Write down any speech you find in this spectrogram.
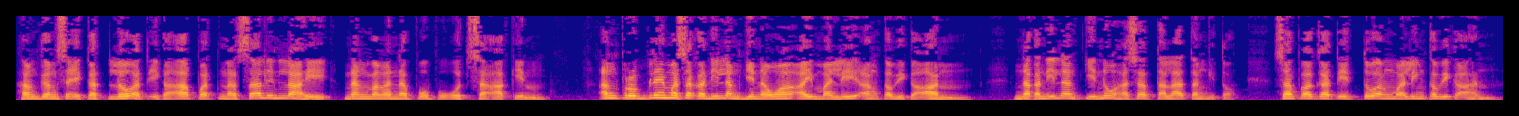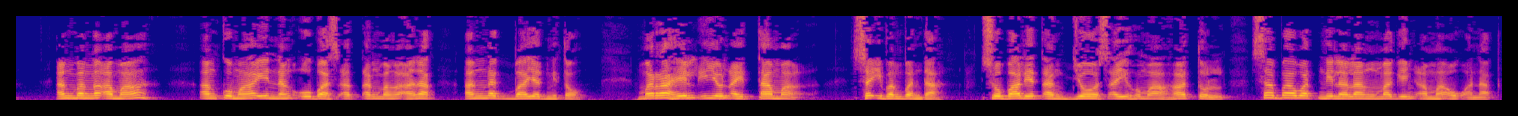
hanggang sa ikatlo at ikaapat na salinlahi ng mga napupuot sa akin. Ang problema sa kanilang ginawa ay mali ang kawikaan na kanilang kinuha sa talatang ito, sapagkat ito ang maling kawikaan. Ang mga ama ang kumain ng ubas at ang mga anak ang nagbayad nito. Marahil iyon ay tama sa ibang banda. Subalit ang Diyos ay humahatol sa bawat nilalang maging ama o anak.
